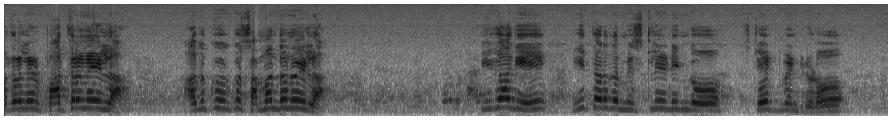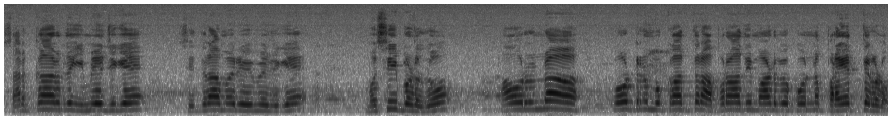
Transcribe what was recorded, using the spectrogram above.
ಅದರಲ್ಲಿ ಪಾತ್ರನೇ ಇಲ್ಲ. ಅದಕ್ಕೂ ಇದಕ್ಕೂ ಸಂಬಂಧವೂ ಇಲ್ಲ. ಹೀಗಾಗಿ ಈ ಥರದ ಮಿಸ್ಲೀಡಿಂಗು ಸ್ಟೇಟ್ಮೆಂಟ್ಗಳು ಸರ್ಕಾರದ ಇಮೇಜಿಗೆ ಸಿದ್ದರಾಮಯ್ಯ ಇಮೇಜಿಗೆ ಮಸಿ ಬಡಿದು ಅವರನ್ನು ಕೋರ್ಟಿನ ಮುಖಾಂತರ ಅಪರಾಧಿ ಮಾಡಬೇಕು ಅನ್ನೋ ಪ್ರಯತ್ನಗಳು.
